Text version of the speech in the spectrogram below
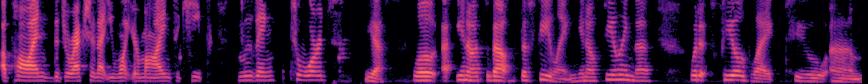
upon the direction that you want your mind to keep moving towards. Yes. Well, uh, you know, it's about the feeling. You know, feeling the what it feels like to um,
